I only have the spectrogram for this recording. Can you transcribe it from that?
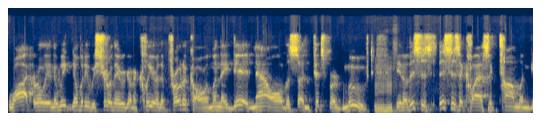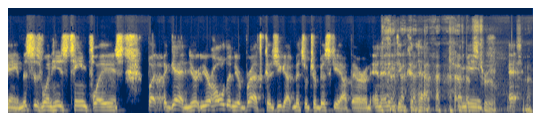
Watt early in the week. Nobody was sure they were going to clear the protocol, and when they did, now all of a sudden Pittsburgh moved. Mm-hmm. You know, this is this is a classic Tomlin game. This is when his team plays. But again, you're you're holding your breath because you got Mitchell Trubisky out there, and, and anything could happen. I mean, true. A-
